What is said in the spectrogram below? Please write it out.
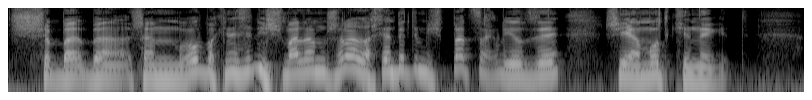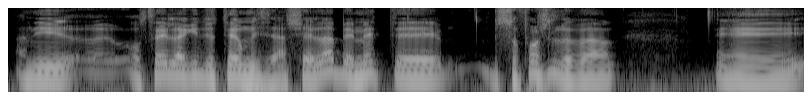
שהרוב בכנסת נשמע לממשלה, לכן בית המשפט צריך להיות זה שיעמוד כנגד. אני רוצה להגיד יותר מזה. השאלה באמת, אה, בסופו של דבר, אה,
